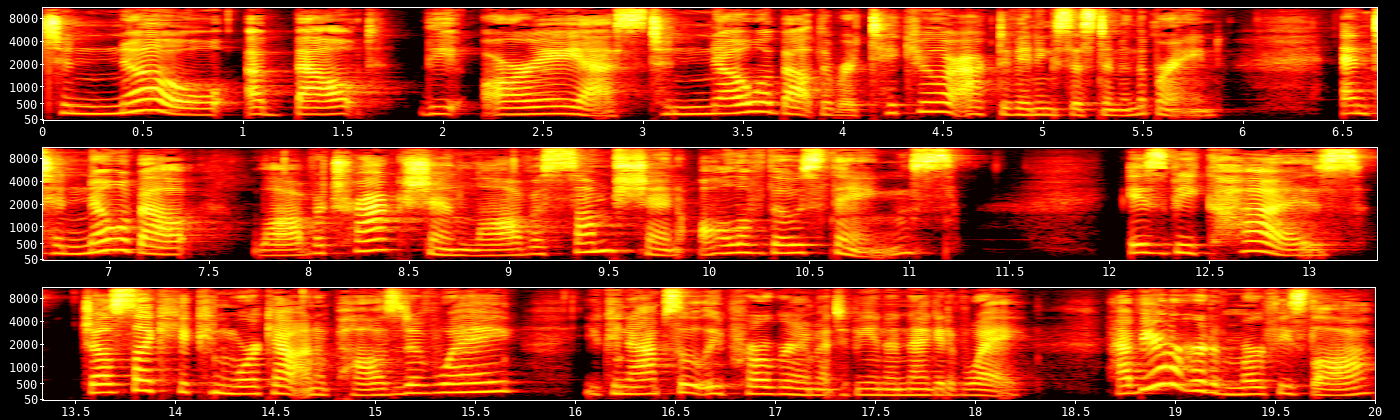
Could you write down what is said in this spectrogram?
to know about the RAS, to know about the reticular activating system in the brain, and to know about law of attraction, law of assumption, all of those things is because just like it can work out in a positive way, you can absolutely program it to be in a negative way. Have you ever heard of Murphy's Law?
